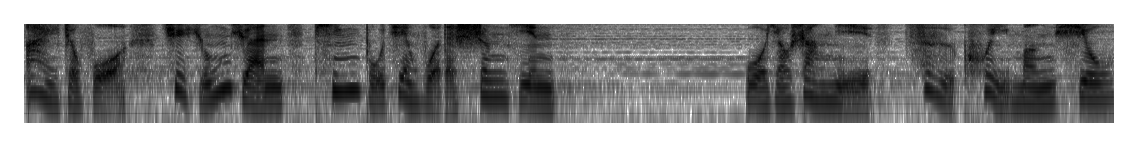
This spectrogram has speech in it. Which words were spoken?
爱着我，却永远听不见我的声音。我要让你自愧蒙羞。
